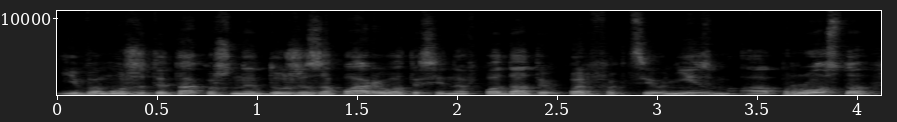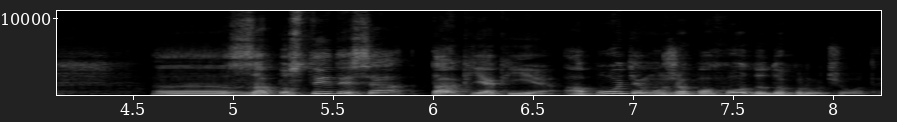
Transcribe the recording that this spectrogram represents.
І ви можете також не дуже запарюватися і не впадати в перфекціонізм, а просто е, запуститися так, як є, а потім уже по ходу докручувати.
